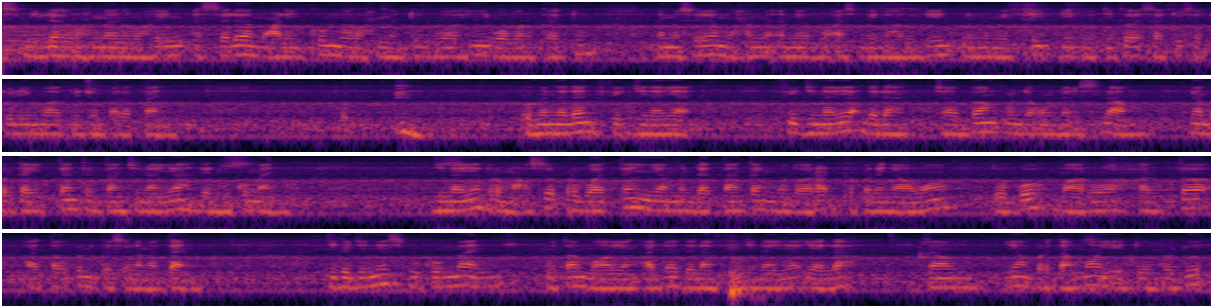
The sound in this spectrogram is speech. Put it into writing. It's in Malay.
Bismillahirrahmanirrahim. Assalamualaikum warahmatullahi wabarakatuh. Nama saya Muhammad Amir Muaz bin Harudin, nombor metrik di 23115748. Pengenalan fiqh jinayat. Fiqh jinayat adalah cabang undang-undang Islam yang berkaitan tentang jenayah dan hukuman. Jenayah bermaksud perbuatan yang mendatangkan mudarat kepada nyawa, tubuh, maruah, harta ataupun keselamatan. Tiga jenis hukuman utama yang ada dalam fiqh jinayat ialah yang, yang pertama iaitu hudud.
